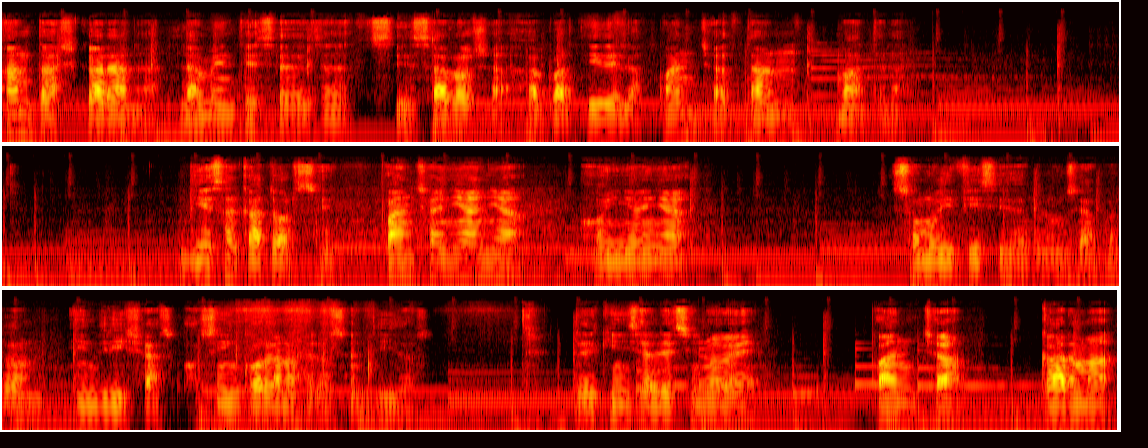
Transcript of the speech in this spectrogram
Antashkarana. La mente se, desarrolla a partir de los pancha tan matra. 10 al 14. Pancha ñaña o ñaña son muy difíciles de pronunciar, perdón. Indrillas o cinco órganos de los sentidos. Del 15 al 19, pancha, karma,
